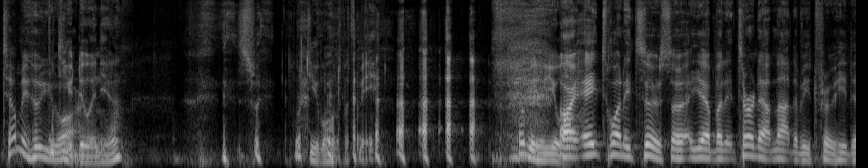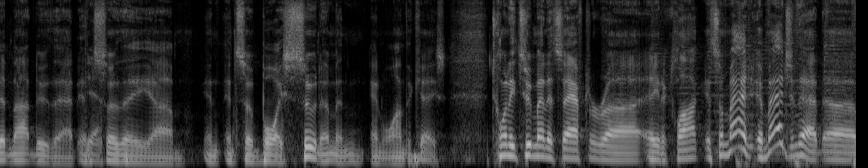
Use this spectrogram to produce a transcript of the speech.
Tell me who you what are. What are you doing here? What do you want with me? Tell me who you All are. All right, eight twenty-two. So yeah, but it turned out not to be true. He did not do that, and Yeah. so they um, and, and so Boyce sued him and, and won the case. Twenty-two minutes after uh, eight o'clock. It's imagine imagine that uh,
